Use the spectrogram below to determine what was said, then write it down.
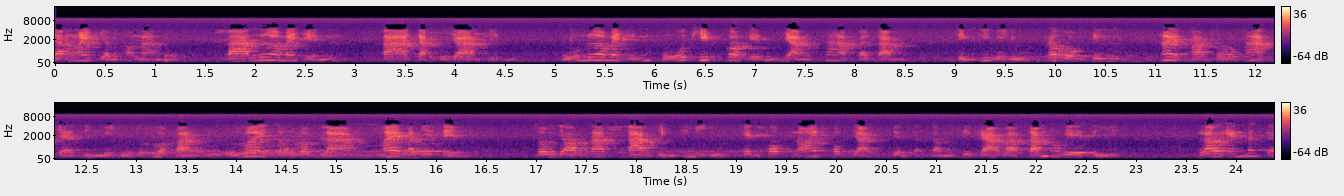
ยังไม่เพียงเท่านั้น ตาเนื้อไม่เห็น ตาจักรุยานเห็น หูเนื้อไม่เห็น หูทิพย์ก็เห็นอย่างทราบไปตามสิ่งที่มีอยู่ พระองค์จึง ให้ความสมภาคแก่สิ่งมีอยู่ทั่วไป ไม่ทรงลบล้าง ไม่ปฏิเสธ ทรงยอมรับตามสิ่งที่มีอยู่ เช่นพบน้อยพบใหญ่ เช่นดังที่กล่าวว่าสัมภเวสี เราเห็นตั้งแต่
